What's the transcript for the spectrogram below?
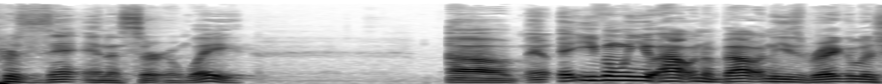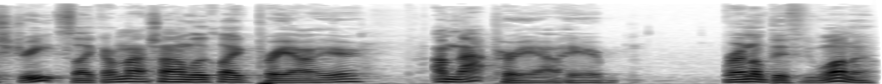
present in a certain way. Um, and even when you're out and about in these regular streets, like I'm not trying to look like prey out here. I'm not prey out here run up if you wanna.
